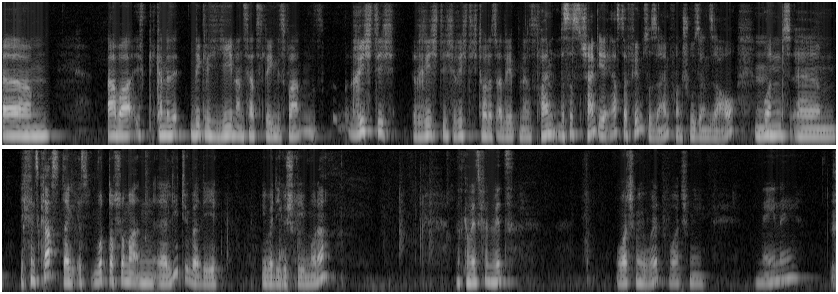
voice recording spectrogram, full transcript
Ähm, aber ich, ich kann wirklich jeden ans Herz legen. Das war ein richtig, richtig, richtig tolles Erlebnis. Vor allem, das ist, scheint ihr erster Film zu sein von Shu Zhao. Mhm. Und ähm, ich finde es krass, da ist, wurde doch schon mal ein äh, Lied über die, über die geschrieben, oder? Was kommt jetzt für ein Witz? Watch me whip, watch me. Nee, nee.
